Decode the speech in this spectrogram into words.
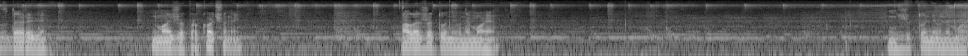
В дереві майже прокачаний, але жетонів немає. Жетонів немає.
